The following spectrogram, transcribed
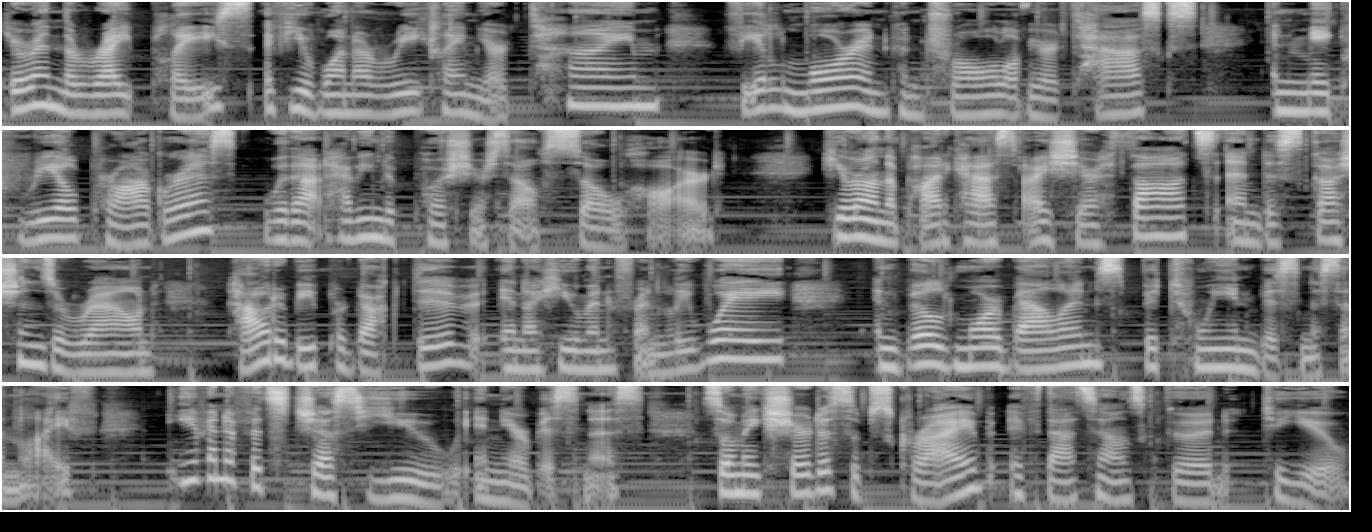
You're in the right place if you want to reclaim your time, feel more in control of your tasks, and make real progress without having to push yourself so hard. Here on the podcast, I share thoughts and discussions around how to be productive in a human friendly way and build more balance between business and life, even if it's just you in your business. So make sure to subscribe if that sounds good to you.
